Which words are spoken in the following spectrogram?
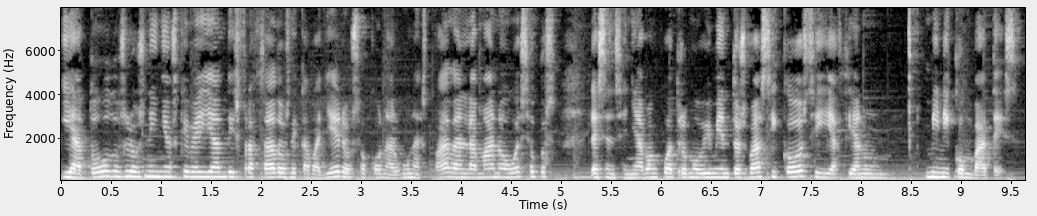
y a todos los niños que veían disfrazados de caballeros o con alguna espada en la mano o eso, pues les enseñaban cuatro movimientos básicos y hacían mini combates.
